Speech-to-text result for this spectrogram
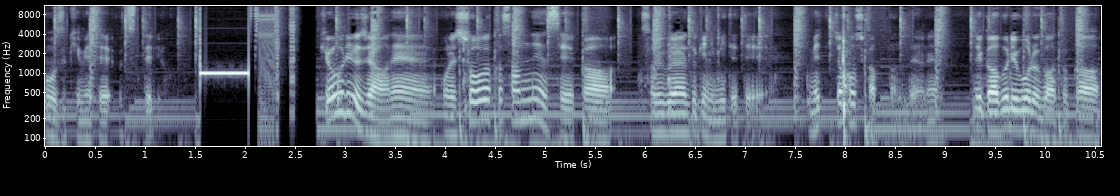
ポーズ決めて写ってるよ。恐竜じゃはね、俺小学3年生か、それぐらいの時に見てて、めっちゃ欲しかったんだよね。で、ガブリボルバーとか、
